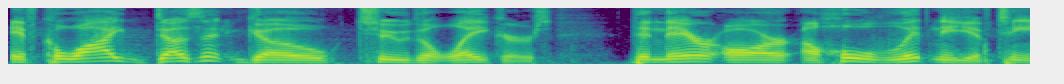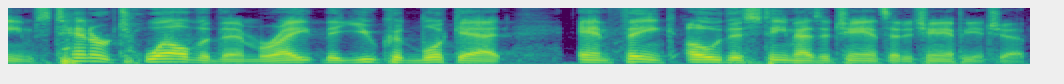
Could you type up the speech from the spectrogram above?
if Kawhi doesn't go to the Lakers, then there are a whole litany of teams, 10 or 12 of them, right, that you could look at and think, oh, this team has a chance at a championship.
